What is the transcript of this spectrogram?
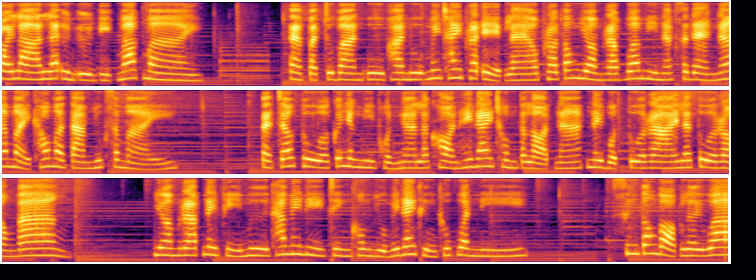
ร้อยล้านและอื่นๆ อีกมากมาย แต่ปัจจุบันอูพานุไม่ใช่พระเอกแล้ว เพราะต้องยอมรับว่ามีนักแสดงหน้าใหม่เข้ามาตามยุคสมัย แต่เจ้าตัวก็ยังมีผลงานละครให้ได้ชมตลอดนะ ในบทตัวร้ายและตัวรองบ้าง ยอมรับในฝีมือถ้าไม่ดีจริงคงอยู่ไม่ได้ถึงทุกวันนี้ ซึ่งต้องบอกเลยว่า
